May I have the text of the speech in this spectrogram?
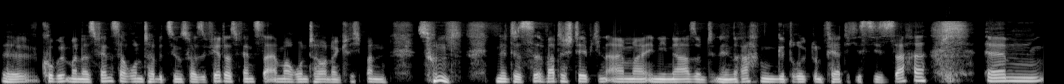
äh, kurbelt man das Fenster runter, beziehungsweise fährt das Fenster einmal runter und dann kriegt man so ein nettes Wattestäbchen einmal in die Nase und in den Rachen gedrückt und fertig ist die Sache. Ähm,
